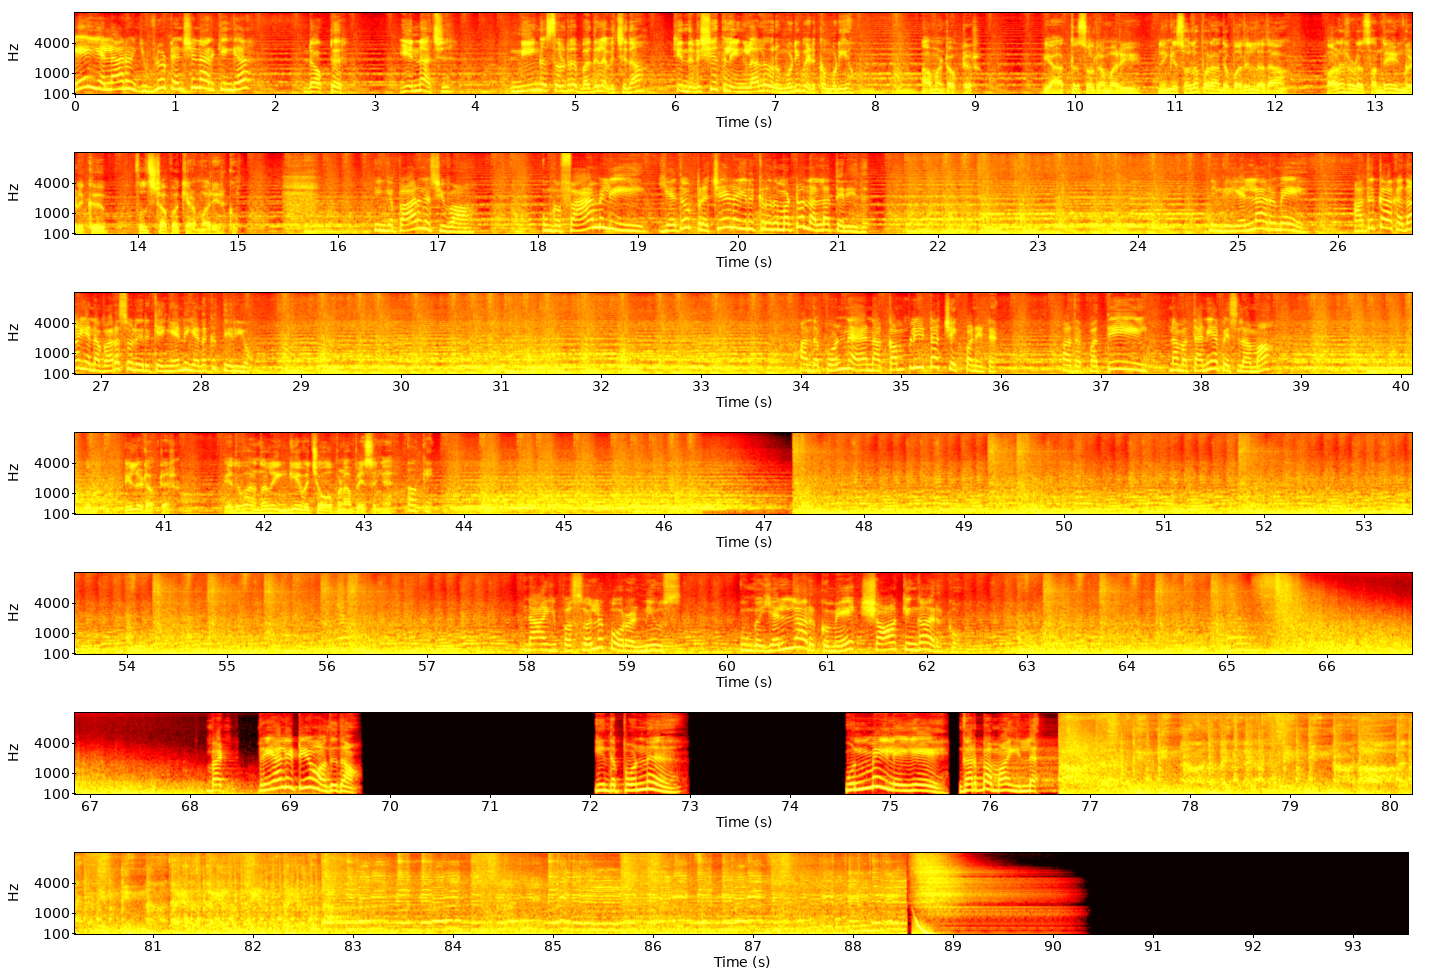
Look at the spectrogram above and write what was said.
ஏன் எல்லாரும் இவ்ளோ டென்ஷனா இருக்கீங்க டாக்டர் என்னாச்சு? நீங்க சொல்ற பதில வச்சுதான் இந்த விஷயத்துல எங்களால ஒரு முடிவு எடுக்க முடியும். ஆமா டாக்டர். என் அத்தை சொல்ற மாதிரி நீங்க சொல்ல போற அந்த பதில்ல தான் பலரோட சந்தேகங்களுக்கு ஃபுல் ஸ்டாப் வைக்கிற மாதிரி இருக்கும். இங்க பாருங்க சிவா. உங்க ஃபேமிலி ஏதோ பிரச்சனையில இருக்கிறது மட்டும் நல்லா தெரியுது. நீங்க எல்லாருமே அதுக்காக தான் என்னை வர சொல்லியிருக்கீங்கன்னு எனக்கு தெரியும். அந்த பொண்ணை நான் கம்ப்ளீட்டா செக் பண்ணிட்டேன். அதை பத்தி நம்ம தனியா பேசலாமா? இல்ல டாக்டர். எதுவா இருந்தாலும் இங்கேயே வச்சு ஓப்பனா பேசுங்க. ஓகே. நான் இப்ப சொல்ல போற நியூஸ் உங்க எல்லாருக்குமே ஷாக்கிங்கா இருக்கும். பட் ரியாலிட்டியும் அதுதான். இந்த பொண்ணு உண்மையிலேயே கர்ப்பமா இல்ல.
